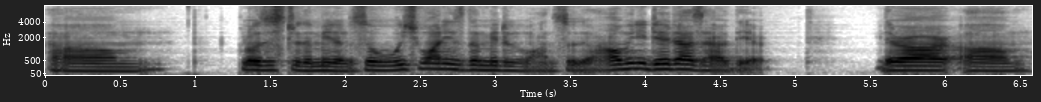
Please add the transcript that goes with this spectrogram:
um, closest to the middle. So which one is the middle one? So how many datas are there? There are um,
